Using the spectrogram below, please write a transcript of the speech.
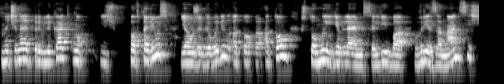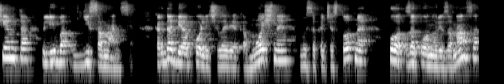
начинает привлекать, ну, повторюсь, я уже говорил о, то, о том, что мы являемся либо в резонансе с чем-то, либо в диссонансе. Когда биополе человека мощное, высокочастотное, по закону резонанса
